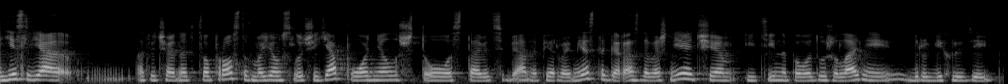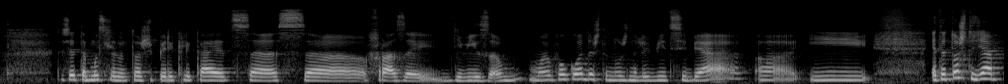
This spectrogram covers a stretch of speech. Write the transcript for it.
Если я отвечаю на этот вопрос, то в моем случае я понял, что ставить себя на первое место гораздо важнее, чем идти на поводу желаний других людей. То есть это мысленно тоже перекликается с э, фразой, девизом моего года, что нужно любить себя. А, и это то, что я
